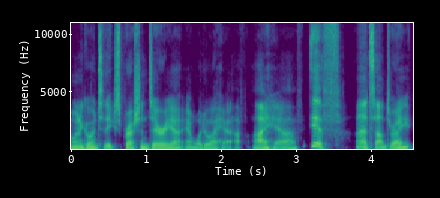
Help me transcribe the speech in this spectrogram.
going to go into the expressions area. And what do I have? I have if. That sounds right.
